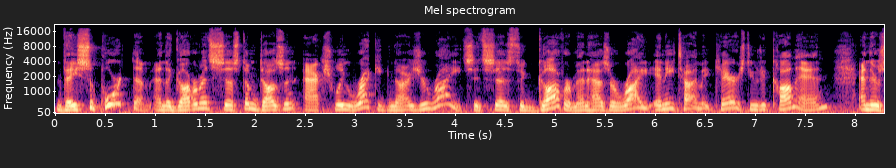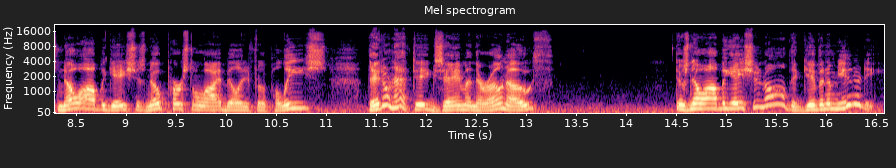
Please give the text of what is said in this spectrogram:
they support them. And the government system doesn't actually recognize your rights. It says the government has a right anytime it cares to to come in, and there's no obligations, no personal liability for the police. They don't have to examine their own oath. There's no obligation at all. They're given immunity.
